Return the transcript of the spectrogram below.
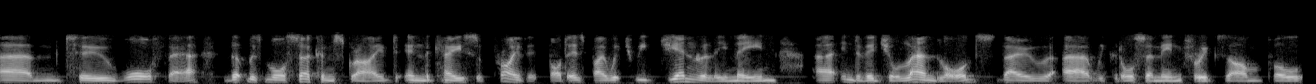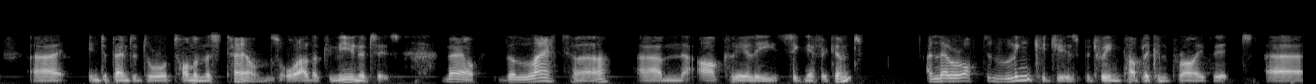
um, to warfare that was more circumscribed in the case of private bodies, by which we generally mean uh, individual landlords, though uh, we could also mean, for example, uh, independent or autonomous towns or other communities. Now, the latter um, are clearly significant, and there are often linkages between public and private uh,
